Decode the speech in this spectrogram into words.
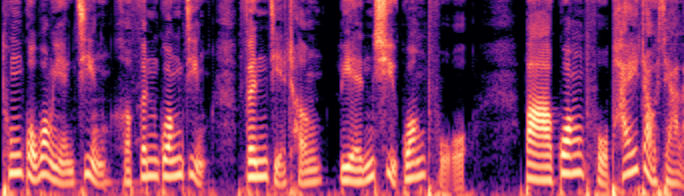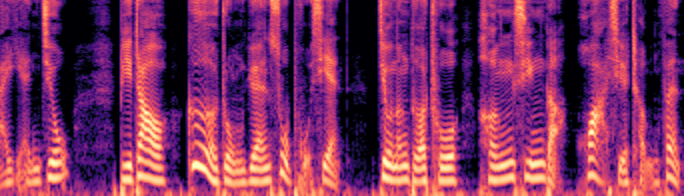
通过望远镜和分光镜分解成连续光谱，把光谱拍照下来研究，比照各种元素谱线，就能得出恒星的化学成分。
